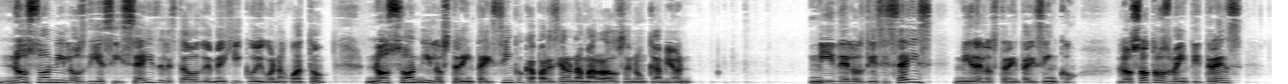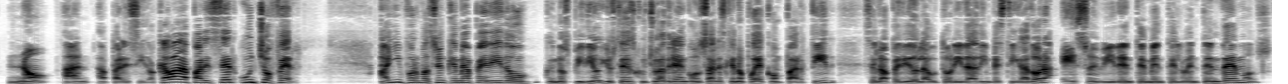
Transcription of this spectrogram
no son ni los 16 del Estado de México y Guanajuato, no son ni los 35 que aparecieron amarrados en un camión, ni de los 16 ni de los 35. Los otros 23 no han aparecido. Acaba de aparecer un chofer. Hay información que me ha pedido, que nos pidió, y usted escuchó a Adrián González que no puede compartir, se lo ha pedido la autoridad investigadora, eso evidentemente lo entendemos.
